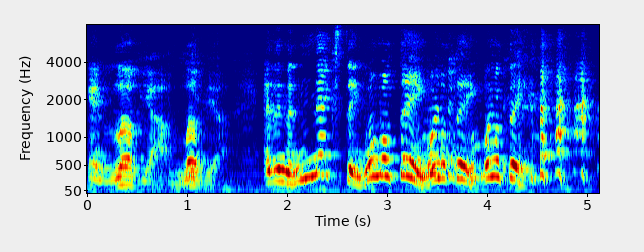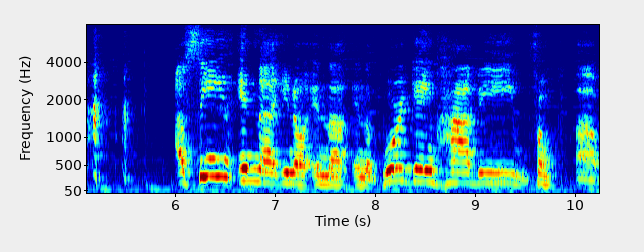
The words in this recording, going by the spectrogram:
and love y'all, love y'all. And then the next thing, one more thing, one, more thing, one more thing. I've seen in the you know in the in the board game hobby from uh,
